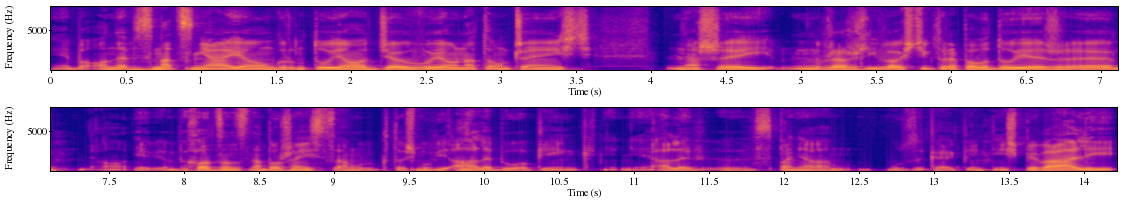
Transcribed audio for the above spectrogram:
nie? bo one wzmacniają, gruntują, oddziaływują na tą część naszej wrażliwości, która powoduje, że no, nie wiem, wychodząc z nabożeństwa, ktoś mówi, ale było pięknie, nie, ale wspaniała muzyka, jak pięknie śpiewali.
